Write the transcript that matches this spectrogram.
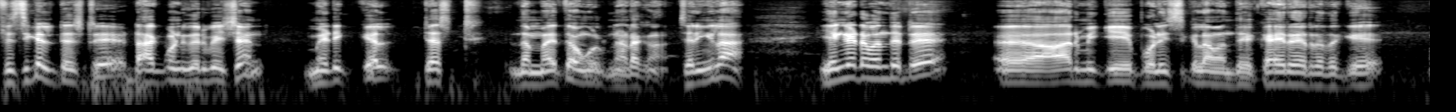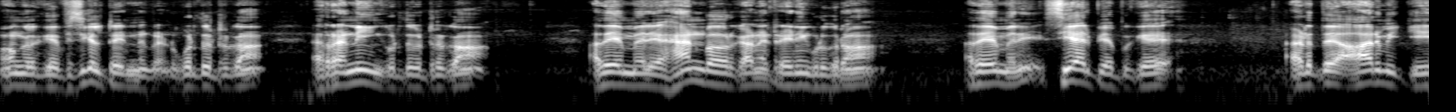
physical test document verification medical test இந்த மாதிரி தான் உங்களுக்கு நடக்கும். சரிங்களா? எங்கிட்ட வந்துட்டு ஆர்மிக்கு போலீஸுக்கெல்லாம் வந்து கயிறு ஏறுறதுக்கு உங்களுக்கு ஃபிசிக்கல் ட்ரைனிங் கொடுத்துட்ருக்கோம் ரன்னிங் கொடுத்துக்கிட்டு இருக்கோம். அதேமாரி ஹேண்ட் பவருக்கான ட்ரைனிங் கொடுக்குறோம். அதேமாரி சிஆர்பிஎஃப்புக்கு அடுத்து ஆர்மிக்கு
